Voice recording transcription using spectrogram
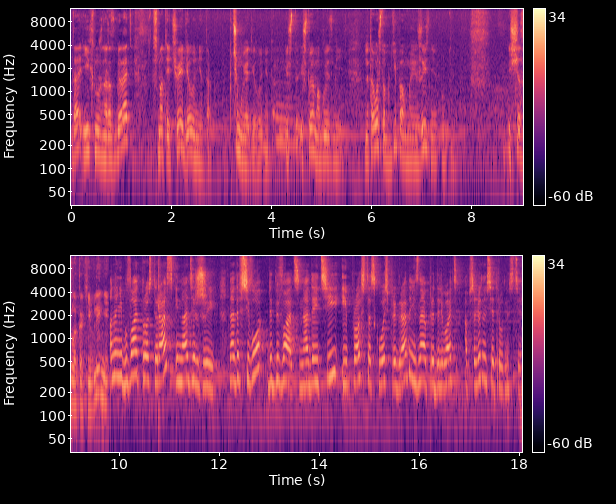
Да? И их нужно разбирать, смотреть, что я делаю не так, почему я делаю не так, и, что, и что я могу изменить. Для того, чтобы гипо в моей жизни ну, исчезло как явление. Оно не бывает просто раз и на, держи. Надо всего добиваться, надо идти и просто сквозь преграды, не знаю, преодолевать абсолютно все трудности.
